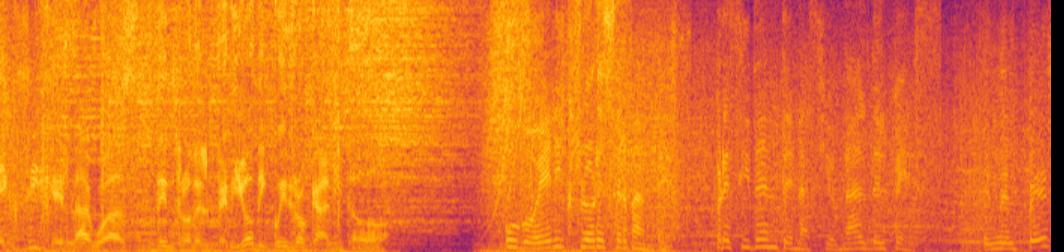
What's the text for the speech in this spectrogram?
Exige el aguas dentro del periódico hidrocálido. Hugo Eric Flores Cervantes, presidente nacional del PES. En el PES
